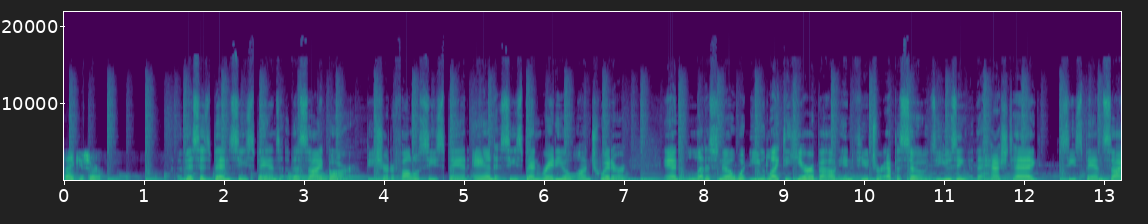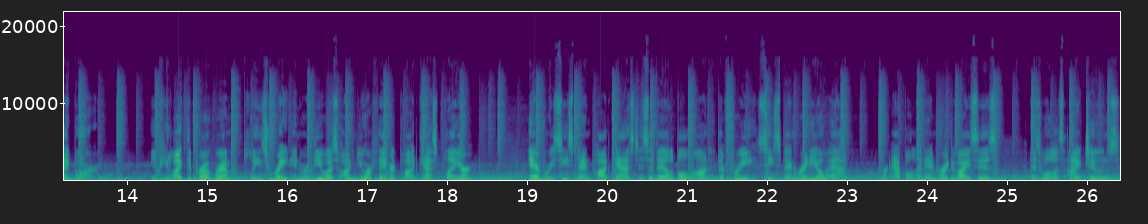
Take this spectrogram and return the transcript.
Thank you, sir. This has been C SPAN's The Sidebar. Be sure to follow C SPAN and C SPAN Radio on Twitter and let us know what you'd like to hear about in future episodes using the hashtag CSPAN Sidebar. If you like the program, please rate and review us on your favorite podcast player. Every C SPAN podcast is available on the free C SPAN radio app for Apple and Android devices, as well as iTunes,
